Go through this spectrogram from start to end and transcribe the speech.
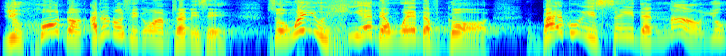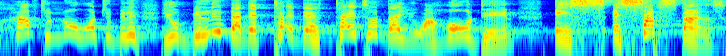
You hold on. I don't know if you know what I'm trying to say. So when you hear the word of God, Bible is saying that now you have to know what to believe. You believe that the, t- the title that you are holding is a substance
